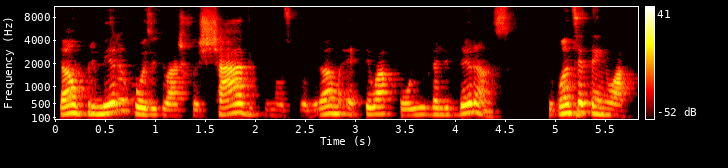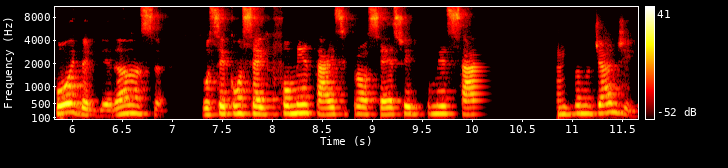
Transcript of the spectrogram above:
Então, a primeira coisa que eu acho que foi chave para o nosso programa é ter o apoio da liderança. E quando você tem o apoio da liderança, você consegue fomentar esse processo e ele começar no dia a dia.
